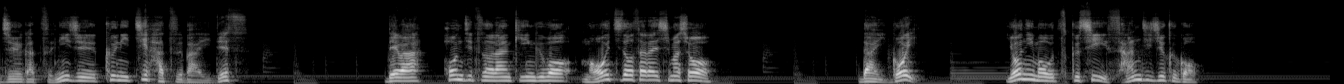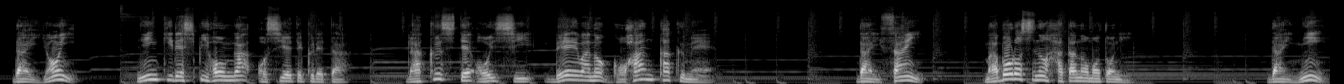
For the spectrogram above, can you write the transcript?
10月29日発売です。では本日のランキングをもう一度おさらいしましょう。第5位。世にも美しい三字熟語。第4位。人気レシピ本が教えてくれた。楽して美味しい令和のご飯革命。第3位。幻の旗のもとに。第2位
